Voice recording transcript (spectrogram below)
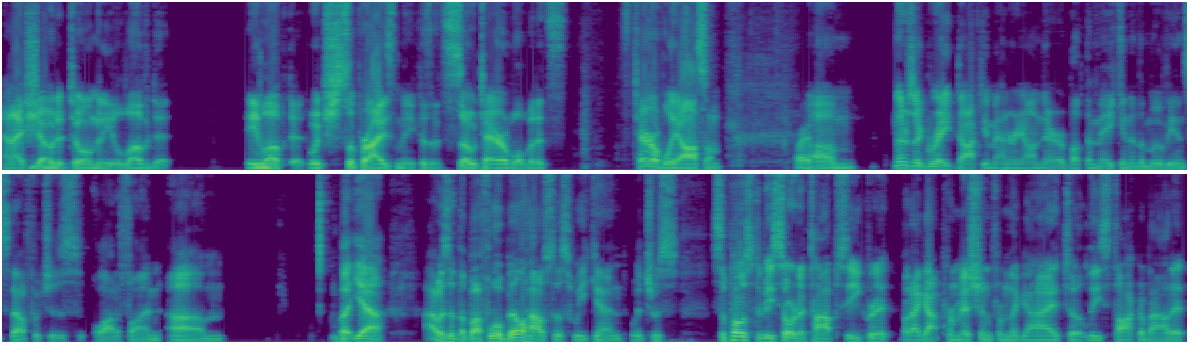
and I showed Mhm. it to him, and he loved it. He Mhm. loved it, which surprised me because it's so terrible, but it's it's terribly awesome. Right. Um, there's a great documentary on there about the making of the movie and stuff, which is a lot of fun. Um, but yeah, I was at the Buffalo Bill House this weekend, which was supposed to be sort of top secret, but I got permission from the guy to at least talk about it.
